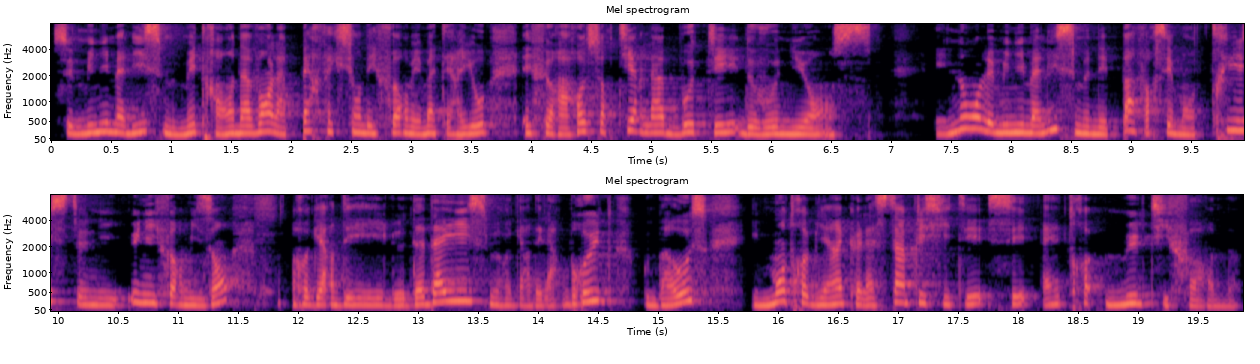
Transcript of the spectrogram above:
Ce minimalisme mettra en avant la perfection des formes et matériaux et fera ressortir la beauté de vos nuances. Et non, le minimalisme n'est pas forcément triste ni uniformisant. Regardez le dadaïsme, regardez l'art brut Bauhaus, il montre bien que la simplicité, c'est être multiforme.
